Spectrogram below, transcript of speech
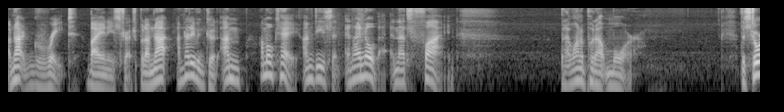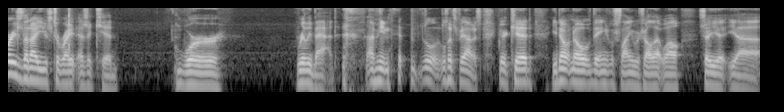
I'm not great by any stretch, but I'm not I'm not even good. I'm I'm okay. I'm decent, and I know that, and that's fine. But I want to put out more. The stories that I used to write as a kid were really bad. I mean, let's be honest. You're a kid, you don't know the English language all that well, so you you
